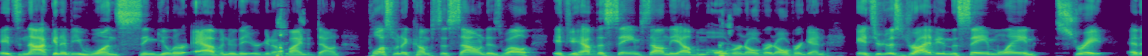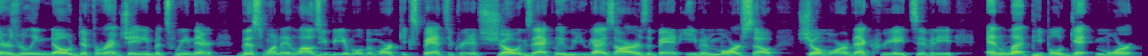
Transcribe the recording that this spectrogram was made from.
it's not going to be one singular avenue that you're going to find it down. Plus, when it comes to sound as well, if you have the same sound the album over and over and over again, it's you're just driving in the same lane straight. And there's really no differentiating between there. This one it allows you to be a little bit more expansive, creative, show exactly who you guys are as a band, even more so, show more of that creativity, and let people get more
